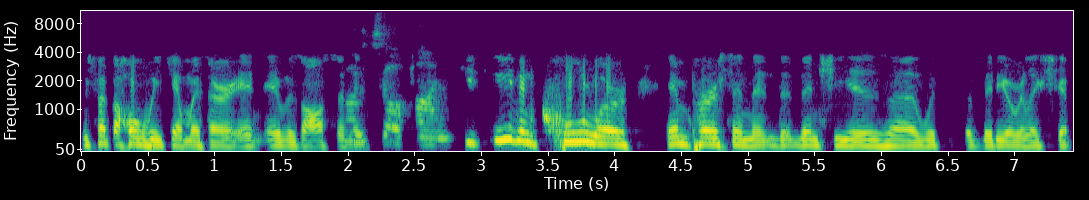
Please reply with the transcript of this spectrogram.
we spent the whole weekend with her, and it was awesome. Oh, it was so fun. She's even cooler in person than than she is uh, with the video relationship.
